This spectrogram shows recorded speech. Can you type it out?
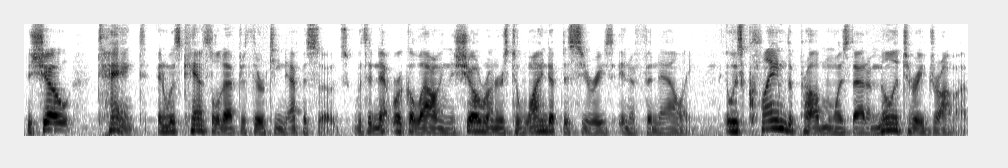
The show tanked and was canceled after 13 episodes, with the network allowing the showrunners to wind up the series in a finale. It was claimed the problem was that a military drama,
